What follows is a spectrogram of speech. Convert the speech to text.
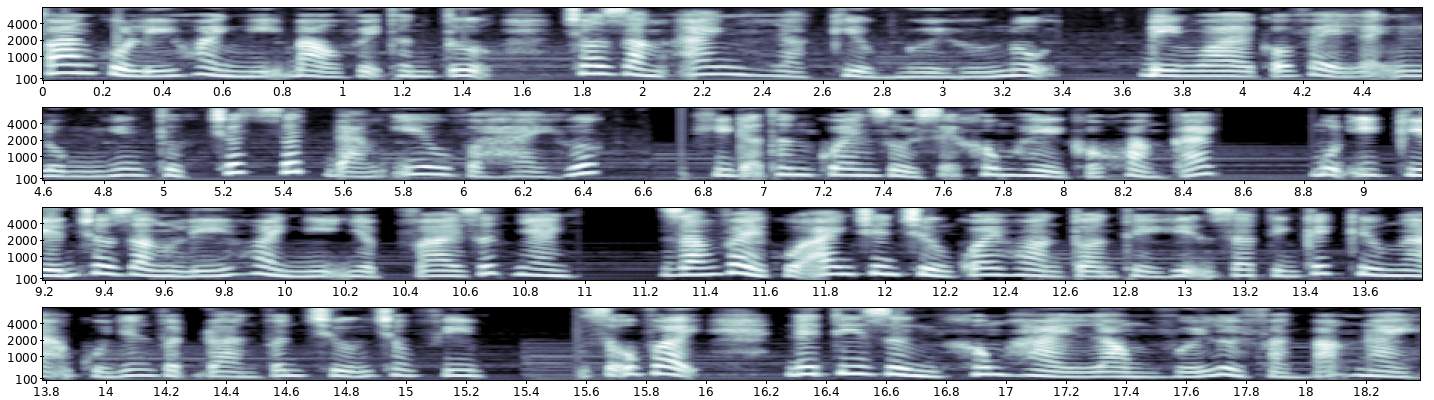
Fan của Lý Hoài Nghị bảo vệ thần tượng, cho rằng anh là kiểu người hướng nội. Bề ngoài có vẻ lạnh lùng nhưng thực chất rất đáng yêu và hài hước. Khi đã thân quen rồi sẽ không hề có khoảng cách. Một ý kiến cho rằng Lý Hoài Nghị nhập vai rất nhanh. dáng vẻ của anh trên trường quay hoàn toàn thể hiện ra tính cách kiêu ngạo của nhân vật Đoàn Văn Trướng trong phim. Dẫu vậy, netizen không hài lòng với lời phản bác này,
